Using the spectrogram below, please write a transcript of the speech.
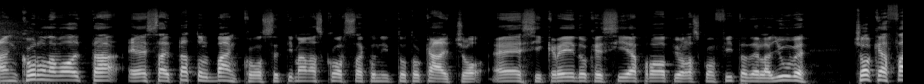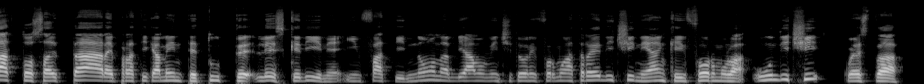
Ancora una volta è saltato il banco settimana scorsa con il Totocalcio. Eh sì, credo che sia proprio la sconfitta della Juve ciò che ha fatto saltare praticamente tutte le schedine. Infatti non abbiamo vincitori in Formula 13, neanche in Formula 11. Questa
